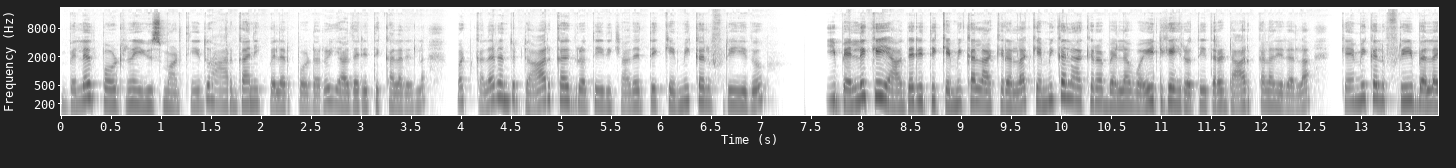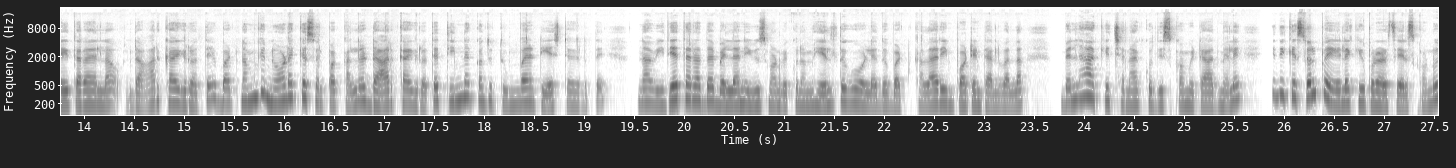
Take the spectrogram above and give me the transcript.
ಬೆಲ್ಲದ ಪೌಡ್ರನ್ನ ಯೂಸ್ ಮಾಡ್ತೀನಿ. ಇದು ಆರ್ಗಾನಿಕ್ ಬೆಲ್ಲರ್ ಪೌಡರು ಯಾವುದೇ ರೀತಿ ಕಲರ್ ಇಲ್ಲ. ಬಟ್ ಕಲರ್ ಅಂತೂ ಡಾರ್ಕ್ ಆಗಿರುತ್ತೆ. ಇದಕ್ಕೆ ಯಾವುದೇ ರೀತಿ ಕೆಮಿಕಲ್ ಫ್ರೀ ಇದು. ಈ ಬೆಲ್ಲಕ್ಕೆ ಯಾವುದೇ ರೀತಿ ಕೆಮಿಕಲ್ ಹಾಕಿರಲ್ಲ. ಕೆಮಿಕಲ್ ಹಾಕಿರೋ ಬೆಲ್ಲ ವೈಟ್ಗೆ ಇರುತ್ತೆ. ಈ ಥರ ಡಾರ್ಕ್ ಕಲರ್ ಇರಲ್ಲ. ಕೆಮಿಕಲ್ ಫ್ರೀ ಬೆಲ್ಲ ಈ ಥರ ಎಲ್ಲ ಡಾರ್ಕ್ ಆಗಿರುತ್ತೆ. ಬಟ್ ನಮಗೆ ನೋಡೋಕ್ಕೆ ಸ್ವಲ್ಪ ಕಲರ್ ಡಾರ್ಕ್ ಆಗಿರುತ್ತೆ. ತಿನ್ನೋಕ್ಕಂತೂ ತುಂಬಾ ಟೇಸ್ಟಿಯಾಗಿರುತ್ತೆ ನಾವು ಇದೇ ಥರದ ಬೆಲ್ಲನ ಯೂಸ್ ಮಾಡಬೇಕು. ನಮ್ಮ ಹೆಲ್ತ್ಗೂ ಒಳ್ಳೆಯದು ಬಟ್ ಕಲರ್ ಇಂಪಾರ್ಟೆಂಟ್ ಅಲ್ವಲ್ಲ. ಬೆಲ್ಲ ಹಾಕಿ ಚೆನ್ನಾಗಿ ಕುದಿಸ್ಕೊಂಬಿಟ್ಟಾದಮೇಲೆ ಇದಕ್ಕೆ ಸ್ವಲ್ಪ ಏಲಕ್ಕಿ ಪೌಡರ್ ಸೇರಿಸ್ಕೊಂಡು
